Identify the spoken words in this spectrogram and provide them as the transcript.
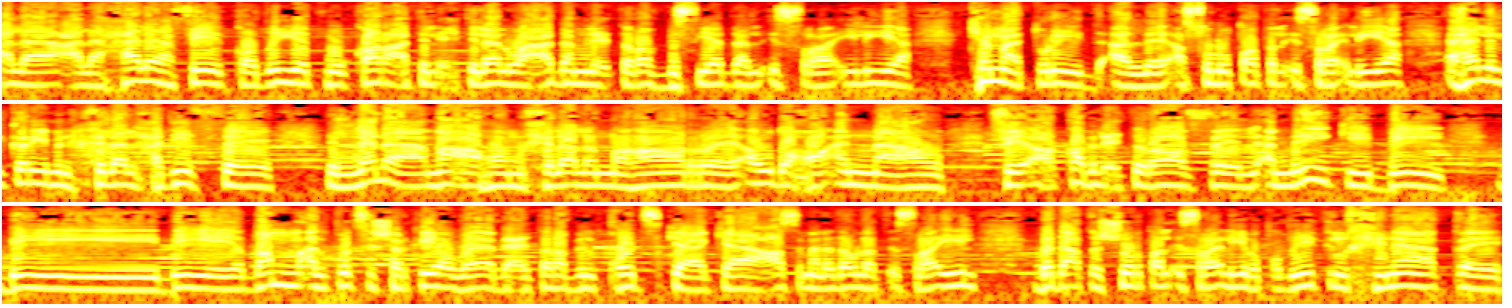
على على حالها في قضية مقارعة الاحتلال وعدم الاعتراف بالسيادة الإسرائيلية كما تريد السلطات الإسرائيلية. أهل القرية من خلال حديث لنا معهم خلال النهار أوضحوا أنه في أعقاب الاعتراف الأمريكي بضم القدس الشرقية وباعتراف بالقدس كعاصمة لدولة إسرائيل إسرائيل بدأت الشرطة الإسرائيلية بتضييق الخناق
